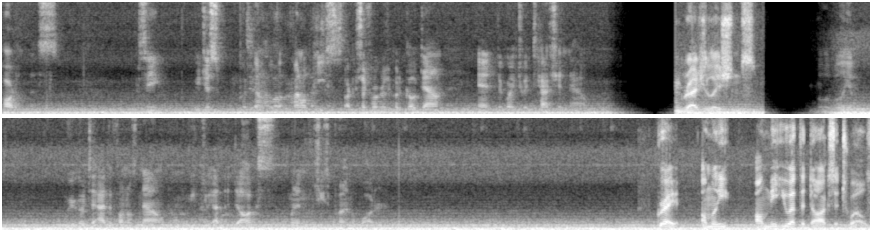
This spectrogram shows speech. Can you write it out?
hard on this. See, we just put down the final piece. Our construction workers are going to go down and they're going to attach it now. Congratulations. Hello, William. We're going to add the funnels now, and we'll meet you at the docks when she's put in the water. Great. I'll meet I'll meet you at the docks at 12.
